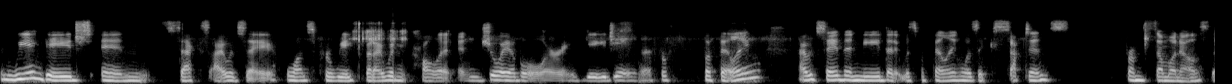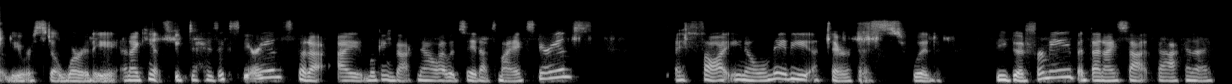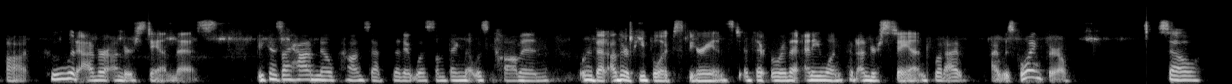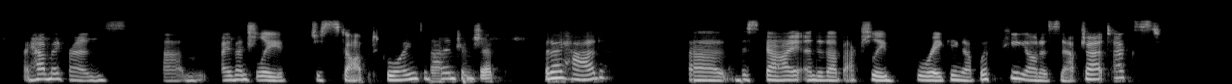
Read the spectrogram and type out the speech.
And we engaged in sex, I would say, once per week, but I wouldn't call it enjoyable or engaging or f- fulfilling. I would say the need that it was fulfilling was acceptance from someone else that we were still worthy. And I can't speak to his experience, but I, I looking back now, I would say that's my experience. I thought, you know, well, maybe a therapist would be good for me. But then I sat back and I thought, who would ever understand this? Because I had no concept that it was something that was common or that other people experienced or that anyone could understand what I, I was going through. So I had my friends. Um, I eventually just stopped going to that internship that I had. Uh, this guy ended up actually breaking up with me on a Snapchat text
